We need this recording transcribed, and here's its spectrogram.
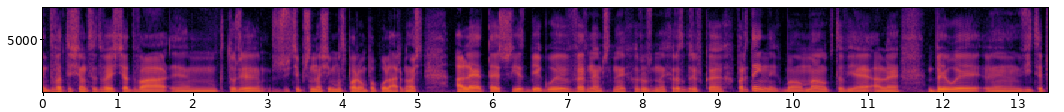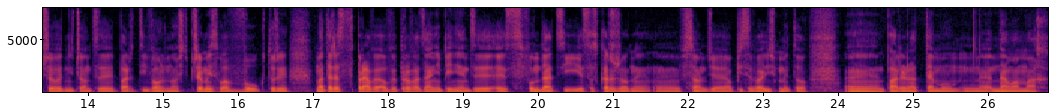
y, 2022, ym, który rzeczywiście przynosi mu sporą popularność, ale też jest biegły w wewnętrznych różnych rozgrywkach partyjnych, bo mało kto wie, ale były y, wiceprzewodniczący partii Wolność Przemysław W., który ma teraz sprawę o wyprowadzanie pieniędzy y, z fundacji, jest oskarżony y, w sądzie. Opisywaliśmy to y, parę lat temu y, na łamach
